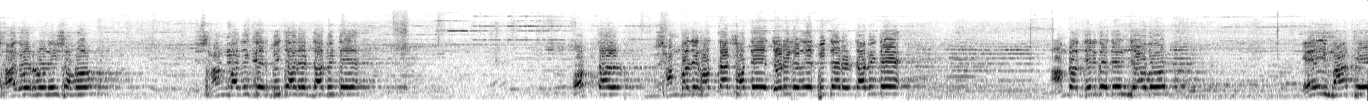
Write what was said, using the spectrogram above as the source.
সাগর রুনি সহ সাংবাদিকদের বিচারের দাবিতে হত্যার, সাংবাদিক হত্যার সাথে জড়িতদের বিচারের দাবিতে আমরা দীর্ঘদিন যাবৎ এই মাঠে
